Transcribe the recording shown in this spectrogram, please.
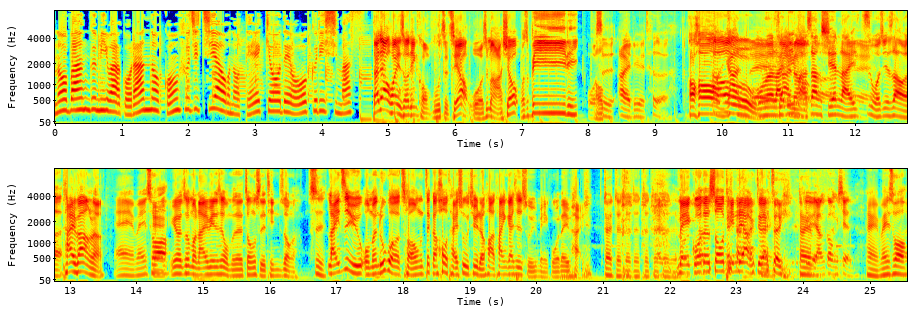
の番組はご覧のコンフジチアオの提供でお送りします。大家好，欢迎收听孔夫子吃药，我是马修。我是 Billy。我是艾略特，吼吼，你看哦我们来宾马上先来自我介绍了。太棒了，哎，没哎错，因为这么来宾是我们的忠实听众啊，是。来自于我们如果从这个后台数据的话，他应该是属于美国那一派。的，对对对对对对对对，美国的收听量就在这里。岳对，阳贡献的，哎，没错，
